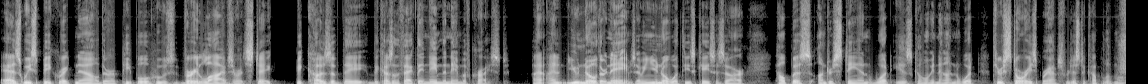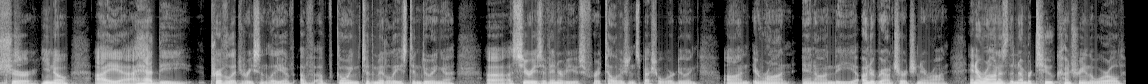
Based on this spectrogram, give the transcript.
As we speak right now, there are people whose very lives are at stake because of they because of the fact they name the name of Christ. And you know their names. I mean, you know what these cases are. Help us understand what is going on. What through stories, perhaps, for just a couple of moments. Sure. You know, I uh, I had the privilege recently of, of, of, going to the Middle East and doing a, uh, a series of interviews for a television special we're doing on Iran and on the underground church in Iran. And Iran is the number two country in the world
